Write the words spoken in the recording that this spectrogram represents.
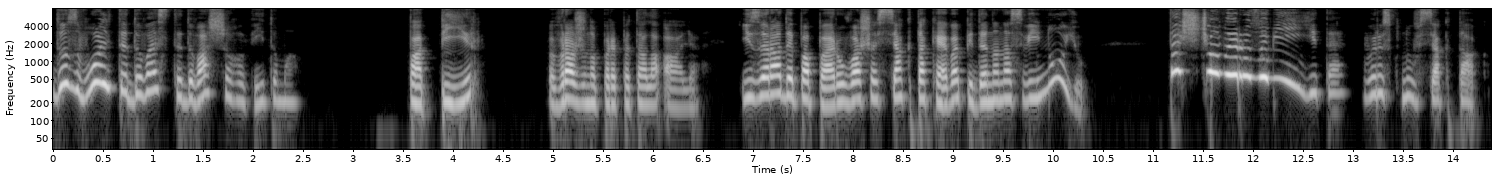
Дозвольте довести до вашого відома. Папір? вражено перепитала Аля. І заради паперу ваша сяк такева піде на нас війною. Та що ви розумієте? вирискнув сяк так.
